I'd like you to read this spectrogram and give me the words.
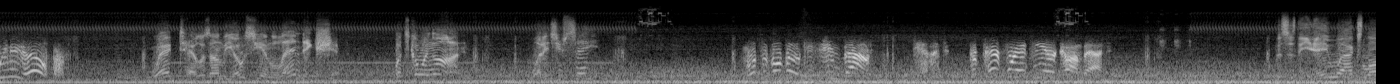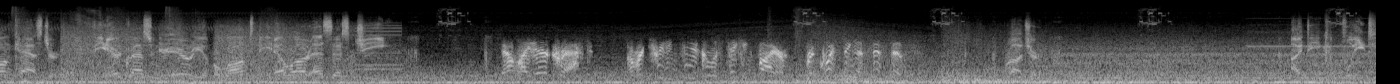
we need help! Wagtail is on the Osean landing ship. What's going on? What did you say? Multiple bogies inbound. Damn it. Prepare for anti-air combat. This is the AWACS Longcaster. The aircraft in your area belong to the LRSSG. Allied aircraft. A retreating vehicle is taking fire. Requesting assistance. Roger. ID complete.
